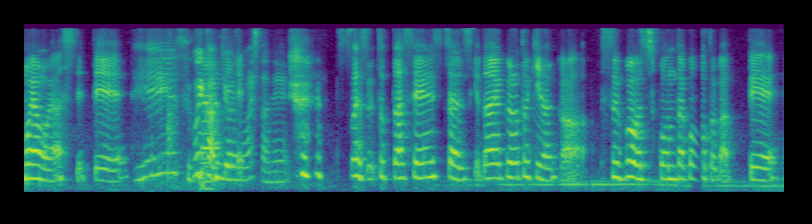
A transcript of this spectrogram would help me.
もやもやしてて。へえー、すごい環境にいましたね。そうです。ちょっと脱線しちゃうんですけど、大学の時なんか、すごい落ち込んだことがあって、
